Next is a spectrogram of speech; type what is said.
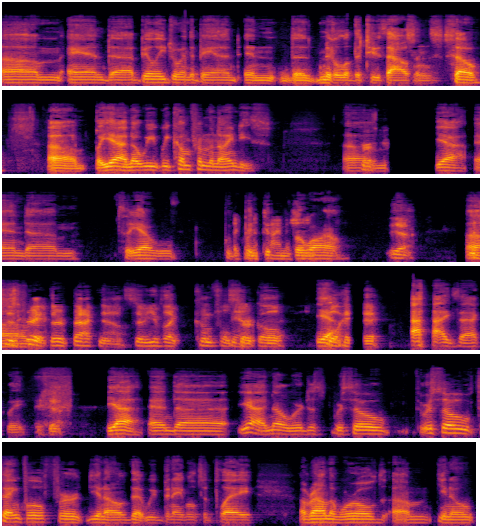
Um, and uh, Billy joined the band in the middle of the two thousands. So, um, but yeah, no, we we come from the nineties. Um, Perfect. yeah, and um, so yeah, we'll, we've Like we're been doing it for a while. Yeah, which is Um, great. They're back now. So you've like come full Yeah. circle. Yeah. Full exactly. Yeah. Yeah, and uh, yeah, no, we're just we're so we're so thankful for you know that we've been able to play around the world, um, you know,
